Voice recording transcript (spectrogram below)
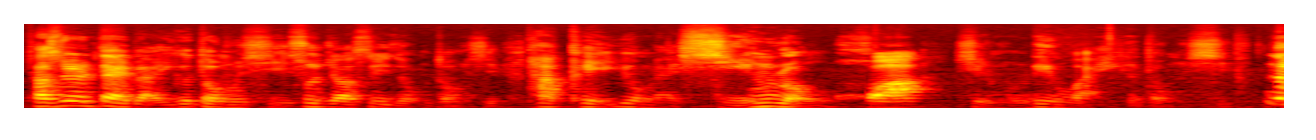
它虽然代表一个东西，塑胶是一种东西，它可以用来形容花，形容另外一个东西。那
